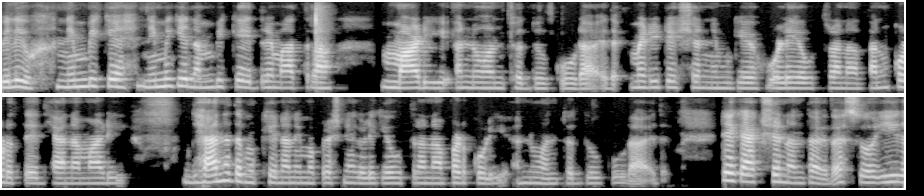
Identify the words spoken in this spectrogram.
ಬಿಲೀವ್ ನಂಬಿಕೆ, ನಿಮಗೆ ನಂಬಿಕೆ ಇದ್ರೆ ಮಾತ್ರ ಮಾಡಿ ಅನ್ನುವಂಥದ್ದು ಕೂಡ ಇದೆ. ಮೆಡಿಟೇಷನ್ ನಿಮಗೆ ಒಳ್ಳೆಯ ಉತ್ತರನ ತಂದ್ಕೊಡುತ್ತೆ. ಧ್ಯಾನ ಮಾಡಿ. ಧ್ಯಾನದ ಮುಖೇನ ನಿಮ್ಮ ಪ್ರಶ್ನೆಗಳಿಗೆ ಉತ್ತರನ ಪಡ್ಕೊಳ್ಳಿ ಅನ್ನುವಂಥದ್ದು ಕೂಡ ಇದೆ. ಟೇಕ್ ಆಕ್ಷನ್ ಅಂತ ಇದೆ. ಸೊ ಈಗ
